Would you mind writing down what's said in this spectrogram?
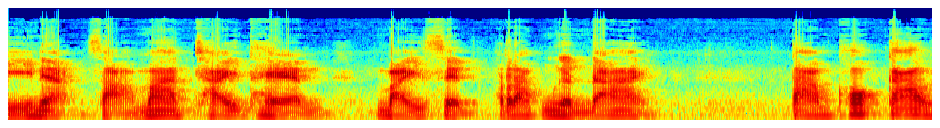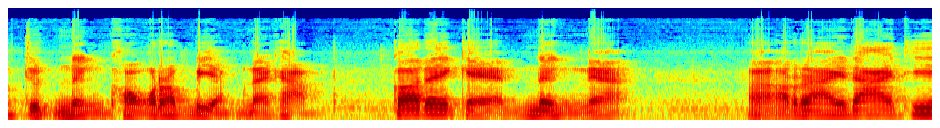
นี้เนี่ยสามารถใช้แทนใบเสร็จรับเงินได้ ตามข้อ 9.1 ของระเบียบนะครับ ก็ได้แก่1เนี่ยรายได้ที่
